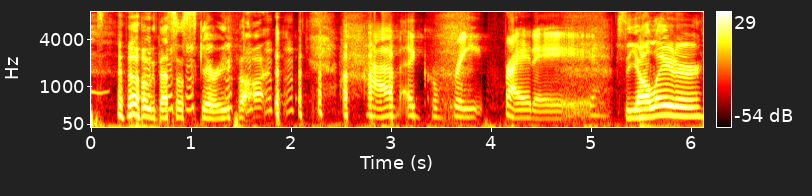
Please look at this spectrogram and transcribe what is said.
oh, that's a scary thought. Have a great Friday. See y'all later.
